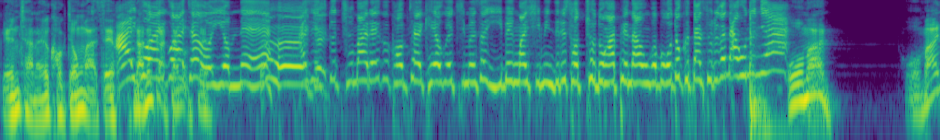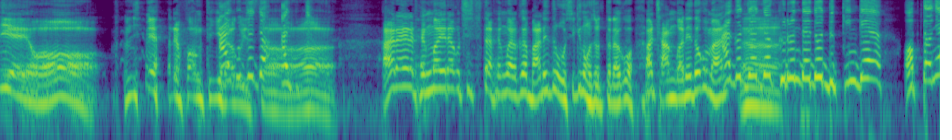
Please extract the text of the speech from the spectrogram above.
괜찮아요. 걱정 마세요. 아이고 아이고 아자. 어이없네 어, 아직 저- 그 주말에 그 검찰 개혁 외치면서 200만 시민들이 서초동 앞에 나온 거 보고도 그딴 소리가 나오느냐 5만. 5만이에요. 님이 안에 뻥튀기라고 아이고, 저, 저, 있어. 아이고, 저. 아래 아래 백만이라고 칩시다. 백만. 그 많이들 오시긴 오셨더라고. 아 장관이더구만. 아이고 저, 저 어. 그런데도 느낀 게 없더냐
